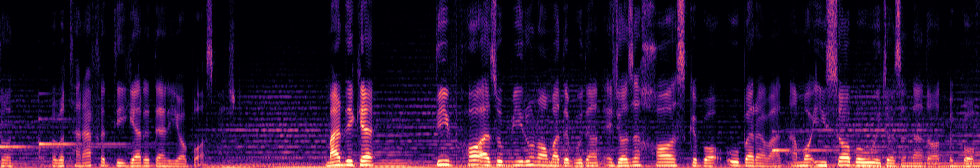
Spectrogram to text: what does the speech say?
شد و به طرف دیگر دریا بازگشت. مردی که دیوها از او بیرون آمده بودند اجازه خواست که با او برود. اما عیسی به او اجازه نداد و گفت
